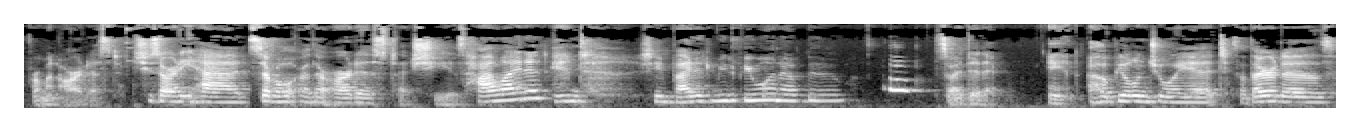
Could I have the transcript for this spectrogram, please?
from an artist. She's already had several other artists that she has highlighted and she invited me to be one of them. So I did it and I hope you'll enjoy it. So there it is.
